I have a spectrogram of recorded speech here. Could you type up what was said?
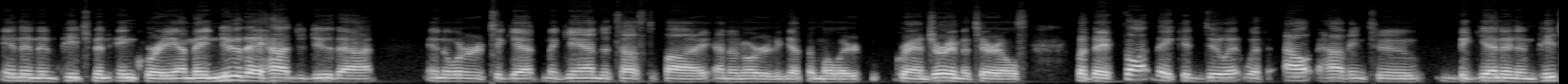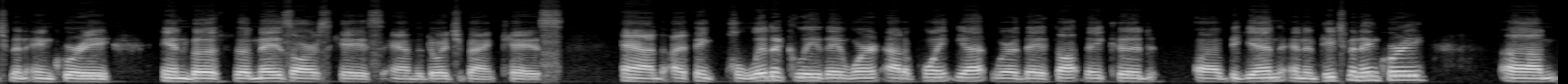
in an impeachment inquiry and they knew they had to do that in order to get McGahn to testify and in order to get the Mueller grand jury materials, but they thought they could do it without having to begin an impeachment inquiry in both the Mazars case and the Deutsche Bank case. And I think politically they weren't at a point yet where they thought they could uh, begin an impeachment inquiry. Um,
